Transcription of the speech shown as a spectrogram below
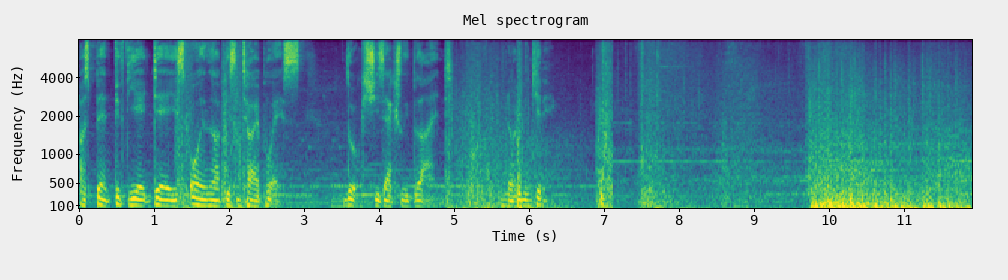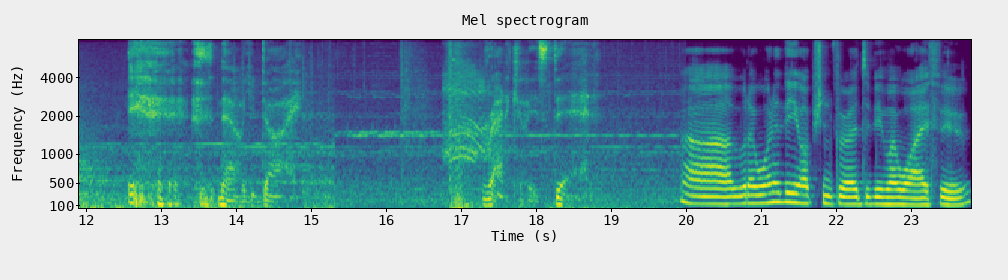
I spent 58 days oiling up this entire place. Look, she's actually blind. Not even kidding. now you die. Radeka is dead. Ah, but I wanted the option for her to be my waifu.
